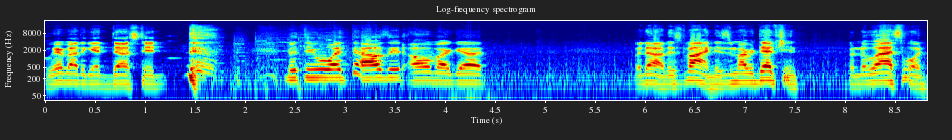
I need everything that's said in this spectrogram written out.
We're about to get dusted. 51,000? Oh my god. But no, this is fine. This is my redemption from the last one.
